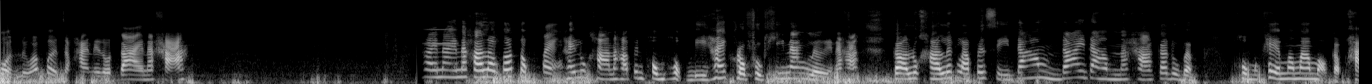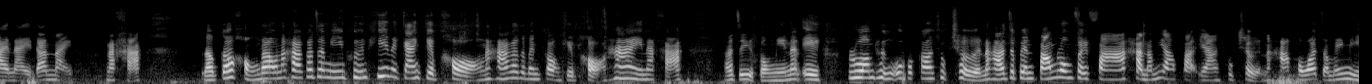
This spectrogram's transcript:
กด หรือว่าเปิดจากภายในรถได้นะคะ ภายในนะคะเราก็ตกแต่งให้ลูกค้านะคะ เป็นพรม 6D ให้ครบทุกที่นั่งเลยนะคะ ก็ลูกค้าเลือกรับเป็นสีดำได้ดำนะคะ ก็ดูแบบคมเข้มมากๆเหมาะกับภายในด้านในนะคะแล้วก็ของเรานะคะก็จะมีพื้นที่ในการเก็บของนะคะ ก็จะเป็นกล่องเก็บของให้นะคะก็จะอยู่ตรงนี้นั่นเอง รวมถึงอุปกรณ์ฉุกเฉินนะคะ จะเป็นปั๊มลมไฟฟ้าค่ะน้ำยาปะยางฉุกเฉินนะคะ เพราะว่าจะไม่มี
